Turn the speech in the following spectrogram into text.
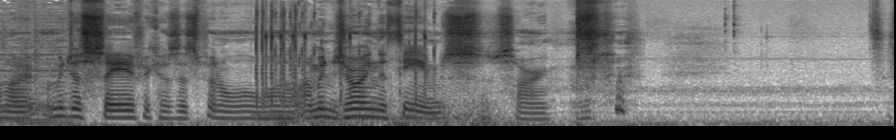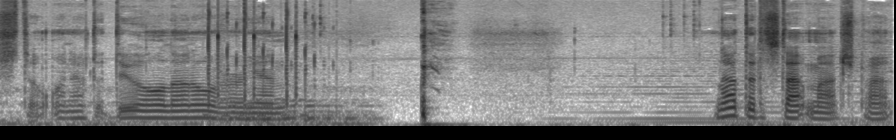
Alright, let me just save because it's been a little while. I'm enjoying the themes. Sorry. just don't want to have to do all that over again. Not that it's that much, but...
